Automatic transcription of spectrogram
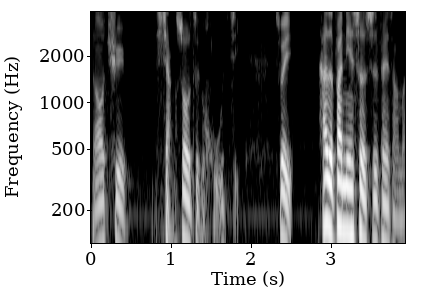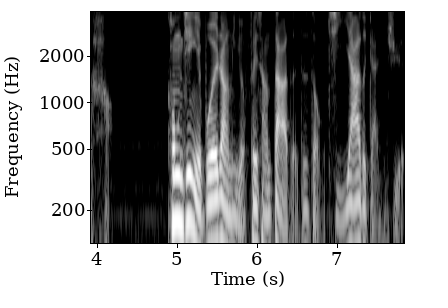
然后去享受这个湖景，所以它的饭店设施非常的好，空间也不会让你有非常大的这种挤压的感觉，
